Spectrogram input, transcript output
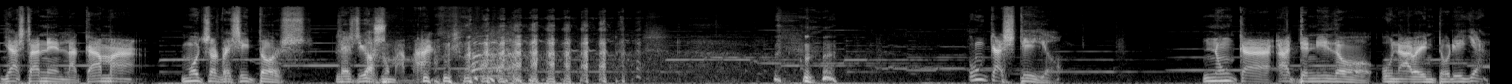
ya están en la cama. Muchos besitos les dio su mamá. un castillo. ¿Nunca ha tenido una aventurilla?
